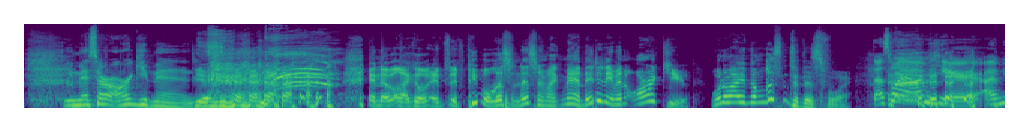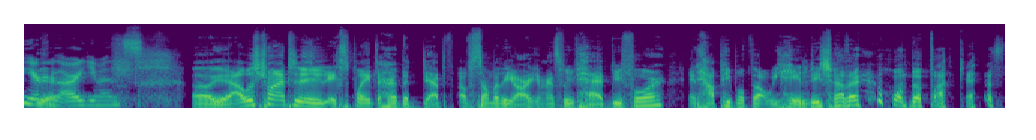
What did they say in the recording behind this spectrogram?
you miss our arguments. Yeah. and uh, like if, if people listen to this, I'm like, man, they didn't even argue. What am I even listening to this for? That's why I'm here. I'm here yeah. for the arguments. Oh yeah, I was trying to explain to her the depth of some of the arguments we've had before and how people thought we hated each other on the podcast.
